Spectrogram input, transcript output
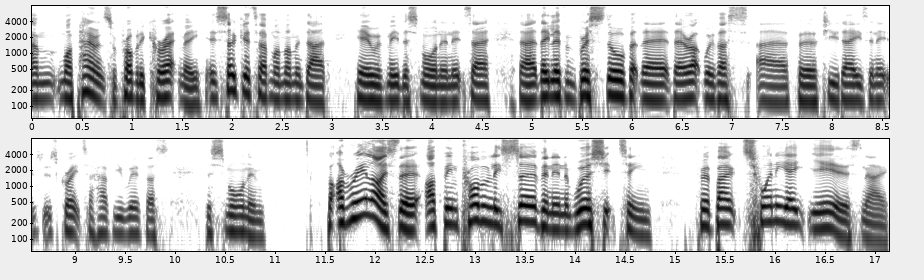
and my parents would probably correct me. It's so good to have my mum and dad here with me this morning. It's uh, uh, They live in Bristol, but they're, they're up with us uh, for a few days, and it's, it's great to have you with us this morning. But I realised that I've been probably serving in a worship team for about 28 years now.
